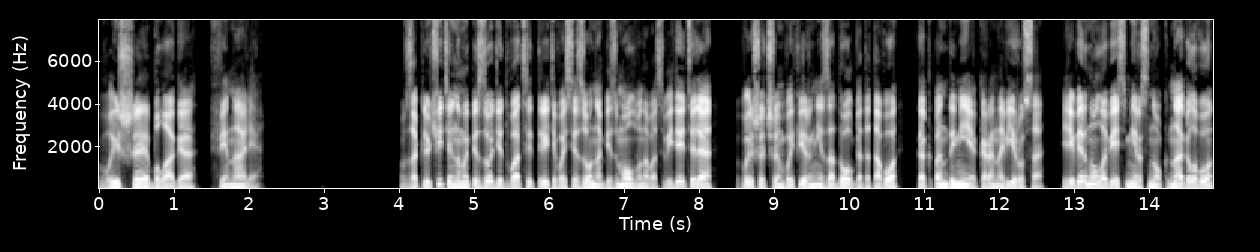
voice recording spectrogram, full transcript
Высшее благо в финале. В заключительном эпизоде 23-го сезона «Безмолвного свидетеля», вышедшем в эфир незадолго до того, как пандемия коронавируса перевернула весь мир с ног на голову,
